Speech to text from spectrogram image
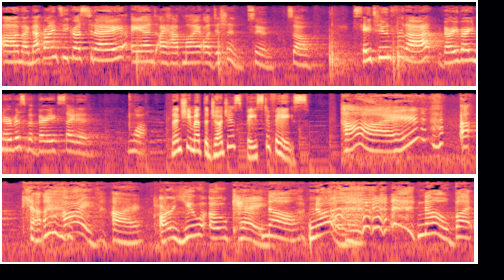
Um, I met Ryan Seacrest today and I have my audition soon. So stay tuned for that. Very, very nervous, but very excited. Mwah. Then she met the judges face to face. Hi. Uh, yeah. Hi. Hi. Are you okay? No. No. No, but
